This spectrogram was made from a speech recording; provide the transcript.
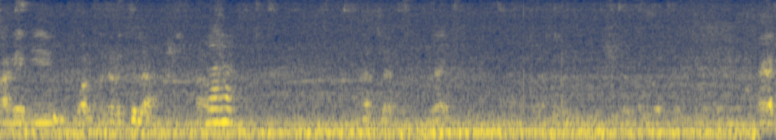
আগে কি গল্প করেছিলাম হ্যাঁ হ্যাঁ। আচ্ছা এক।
